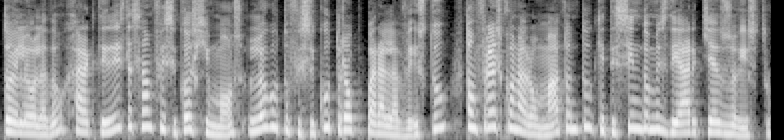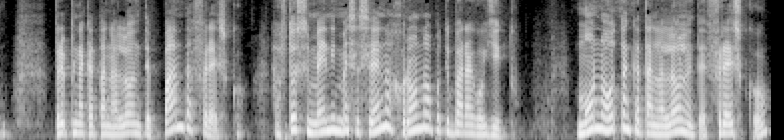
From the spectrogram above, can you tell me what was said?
Το ελαιόλαδο χαρακτηρίζεται σαν φυσικός χυμός λόγω του φυσικού τρόπου παραλαβής του, των φρέσκων αρωμάτων του και της σύντομης διάρκειας ζωής του. Πρέπει να καταναλώνεται πάντα φρέσκο. Αυτό σημαίνει μέσα σε ένα χρόνο από την παραγωγή του. Μόνο όταν καταναλώνετε φρέσκο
